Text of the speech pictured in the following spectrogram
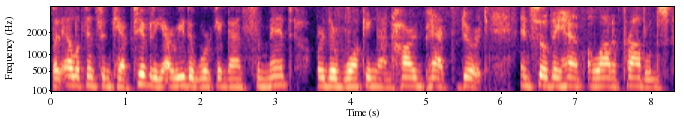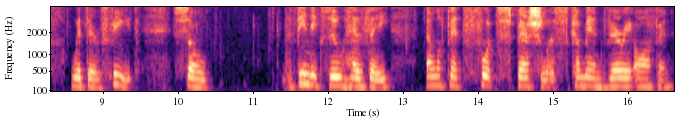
But elephants in captivity are either working on cement or they're walking on hard packed dirt. And so they have a lot of problems with their feet. So the Phoenix Zoo has a elephant foot specialist come in very often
